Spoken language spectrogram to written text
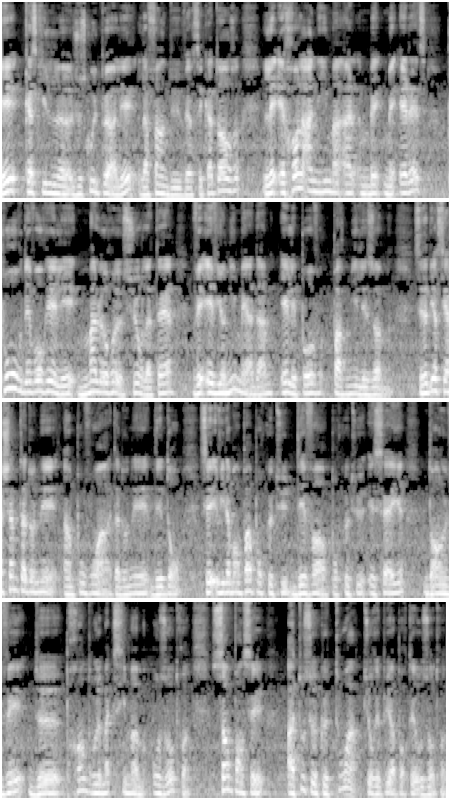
Et qu'est-ce qu'il, jusqu'où il peut aller? La fin du verset 14. Les echol eretz pour dévorer les malheureux sur la terre, me adam et les pauvres parmi les hommes. C'est-à-dire, si Hachem t'a donné un pouvoir, t'a donné des dons, c'est évidemment pas pour que tu dévores, pour que tu essayes d'enlever, de prendre le maximum aux autres, sans penser à tout ce que toi, tu aurais pu apporter aux autres.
